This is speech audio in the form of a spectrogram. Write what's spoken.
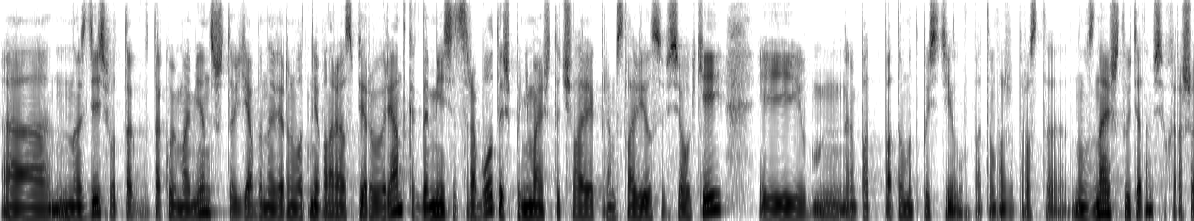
А, но здесь вот так, такой момент, что я бы, наверное, вот мне понравился первый вариант, когда месяц работаешь, понимаешь, что человек прям словился, все окей, и потом отпустил. Потом уже просто, ну, знаешь, что у тебя там все хорошо.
